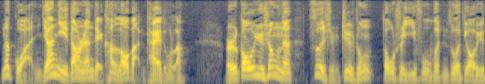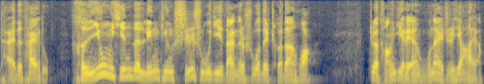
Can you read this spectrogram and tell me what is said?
那管家你当然得看老板态度了。而高玉胜呢，自始至终都是一副稳坐钓鱼台的态度，很用心的聆听石书记在那说的扯淡话。这唐继莲无奈之下呀，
